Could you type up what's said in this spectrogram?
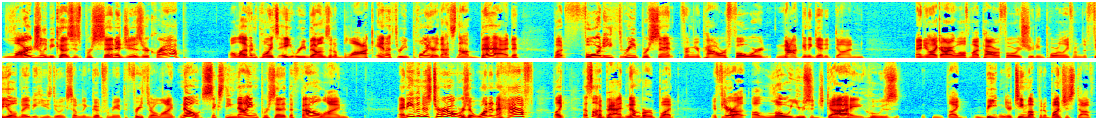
largely because his percentages are crap. 11 points, 8 rebounds, and a block, and a three pointer. That's not bad, but 43% from your power forward, not going to get it done. And you're like, all right, well, if my power forward's shooting poorly from the field, maybe he's doing something good for me at the free throw line. No, 69% at the foul line and even his turnovers at one and a half, like, that's not a bad number, but if you're a, a low usage guy who's like beating your team up in a bunch of stuff,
